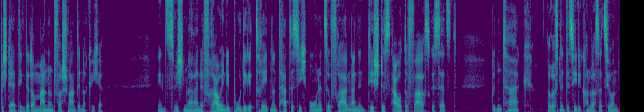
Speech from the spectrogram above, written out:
bestätigte der Mann und verschwand in der Küche. Inzwischen war eine Frau in die Bude getreten und hatte sich ohne zu fragen an den Tisch des Autofahrers gesetzt. Guten Tag, eröffnete sie die Konversation.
